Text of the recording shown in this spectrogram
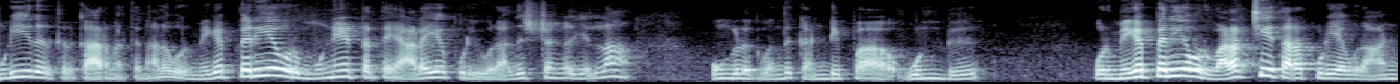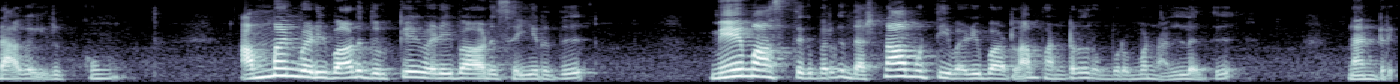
முடியிற இருக்கிற காரணத்தினால ஒரு மிகப்பெரிய ஒரு முன்னேற்றத்தை அடையக்கூடிய ஒரு அதிர்ஷ்டங்கள் எல்லாம் உங்களுக்கு வந்து கண்டிப்பாக உண்டு. ஒரு மிகப்பெரிய ஒரு வளர்ச்சியை தரக்கூடிய ஒரு ஆண்டாக இருக்கும். அம்மன் வழிபாடு துர்க்கை வழிபாடு செய்கிறது மே மாதத்துக்கு பிறகு தட்சிணாமூர்த்தி வழிபாடெலாம் பண்ணுறது ரொம்ப ரொம்ப நல்லது. நன்றி.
